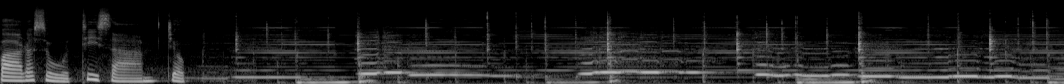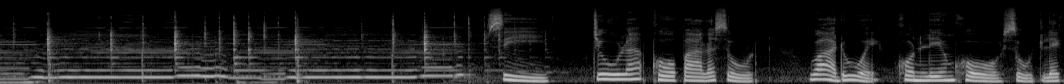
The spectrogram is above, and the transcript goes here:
ปาลสูตรที่สามจบ 4. จูละโคปาลสูตร ว่าด้วยคนเลี้ยงโคสูตรเล็ก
